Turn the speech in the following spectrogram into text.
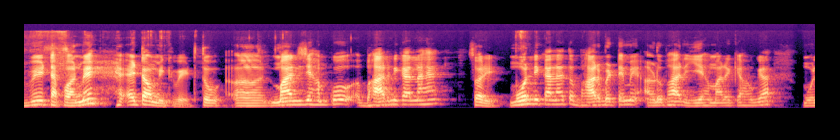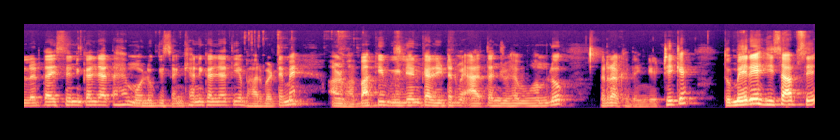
वेट अपॉन में एटॉमिक वेट तो मान लीजिए हमको भार निकालना है सॉरी मोल निकालना है तो भार बटे में अणुभार, ये हमारा क्या हो गया? मोलरता इससे निकल जाता है, मोलों की संख्या निकल जाती है, भार बटे में अणुभार। बाकी विलियन का लीटर में आयतन जो है वो हम लोग रख देंगे, ठीक है? तो मेरे हिसाब से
